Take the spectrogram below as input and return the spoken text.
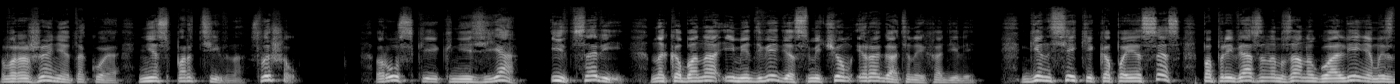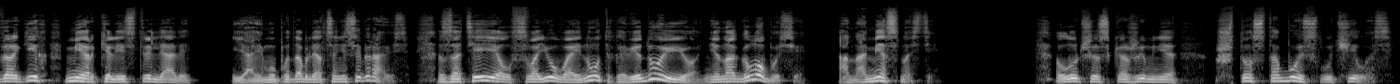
Выражение такое не спортивно. Слышал?» русские князья и цари на кабана и медведя с мечом и рогатиной ходили. Генсеки КПСС по привязанным за ногу оленям из дорогих Меркелей стреляли. Я ему подобляться не собираюсь. Затеял свою войну, так и веду ее не на глобусе, а на местности. Лучше скажи мне, что с тобой случилось?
